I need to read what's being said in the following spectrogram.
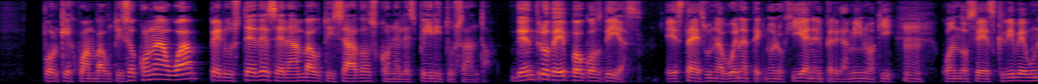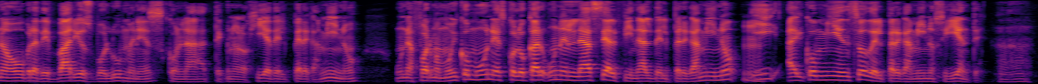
porque Juan bautizó con agua, pero ustedes serán bautizados con el Espíritu Santo. Dentro de pocos días. Esta es una buena tecnología en el pergamino aquí. Mm. Cuando se escribe una obra de varios volúmenes con la tecnología del pergamino, una forma muy común es colocar un enlace al final del pergamino mm. y al comienzo del pergamino siguiente.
